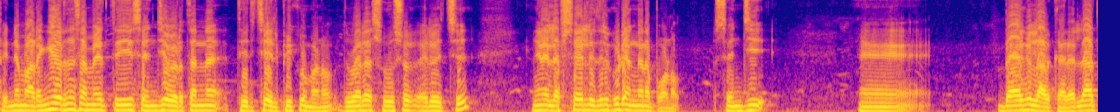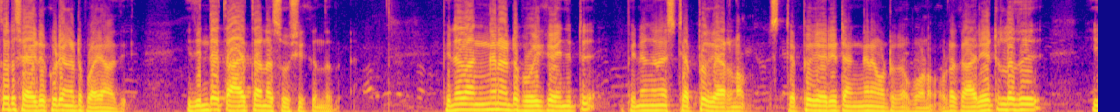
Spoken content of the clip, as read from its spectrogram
പിന്നെ മടങ്ങി വരുന്ന സമയത്ത് ഈ സഞ്ചി ഇവിടെ തന്നെ തിരിച്ചേൽപ്പിക്കുകയും വേണം. ഇതുപോലെ ഷൂസ് കയ്യിൽ വെച്ച് ഇങ്ങനെ ലെഫ്റ്റ് സൈഡിൽ ഇതിൽ കൂടി അങ്ങനെ പോകണം. സഞ്ചി ബാഗുള്ള ആൾക്കാർ അല്ലാത്തൊരു സൈഡിൽ കൂടി അങ്ങോട്ട് പോയാൽ മതി. ഇതിന്റെ താഴത്താണ് സൂക്ഷിക്കുന്നത്. പിന്നെ അത് അങ്ങനെ അങ്ങോട്ട് പോയി കഴിഞ്ഞിട്ട് പിന്നെ അങ്ങനെ സ്റ്റെപ്പ് കയറണം. സ്റ്റെപ്പ് കയറിയിട്ട് അങ്ങനെ അങ്ങോട്ട് പോകണം. ഇവിടെ കാര്യമായിട്ടുള്ളത് ഈ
